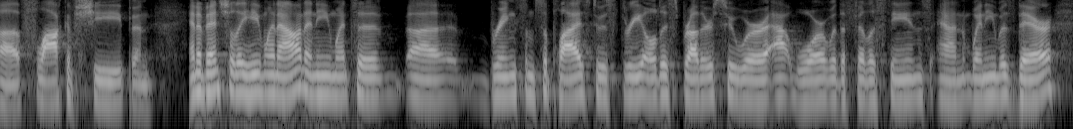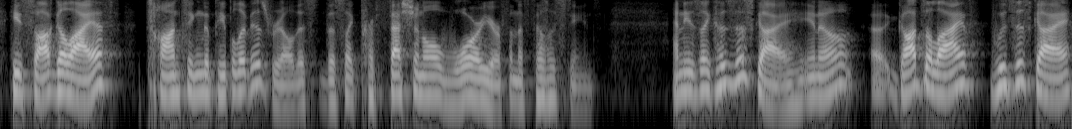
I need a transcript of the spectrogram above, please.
uh, flock of sheep. And, and eventually he went out and he went to uh, bring some supplies to his three oldest brothers who were at war with the Philistines. And when he was there, he saw Goliath taunting the people of Israel, this, this like professional warrior from the Philistines. And he's like, Who's this guy? You know, uh, God's alive. Who's this guy?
